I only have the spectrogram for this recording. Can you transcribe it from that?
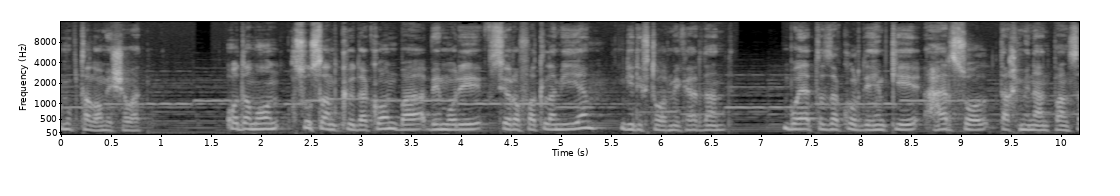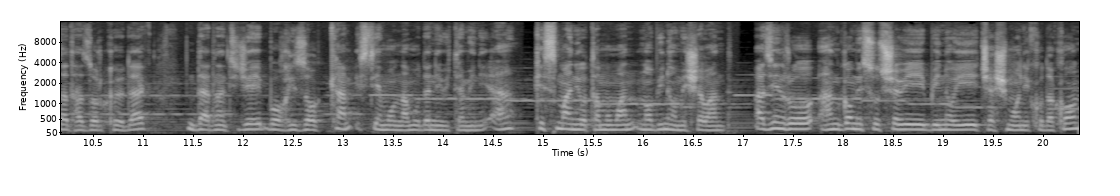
мубтало мешавад. Одамон хусусан кӯдакон ба бемории ксерофатламия гирифтор мекарданд. Бояд тазаккур диҳем ки ҳар сол тахминан 500 ҳазор кӯдак дар натиҷаи бо ғизо кам истеъмол намудани витамини а қисман ё тамоман нобино мешаванд. Аз ин рӯ ҳангоми судшавии биноии чашмони кӯдакон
